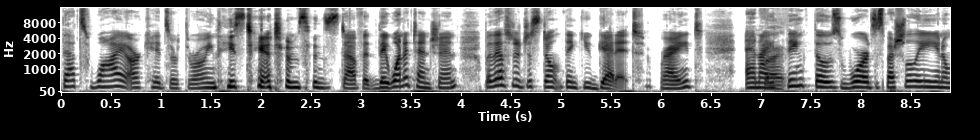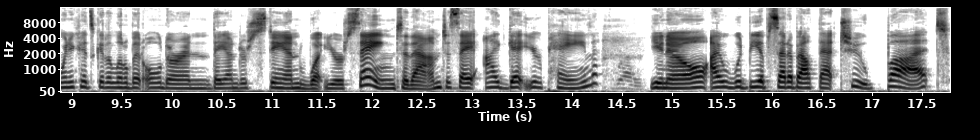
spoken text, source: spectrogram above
that's why our kids are throwing these tantrums and stuff. They want attention, but they also just don't think you get it, right? And I think those words, especially, you know, when your kids get a little bit older and they understand what you're saying to them, to say, I get your pain, you know, I would be upset about that too, but.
